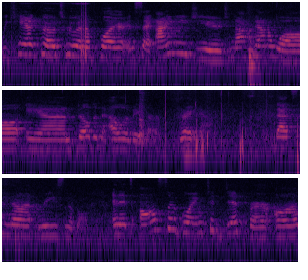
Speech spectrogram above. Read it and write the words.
We can't go to an employer and say, I need you to knock down a wall and build an elevator right now. That's not reasonable. And it's also going to differ on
